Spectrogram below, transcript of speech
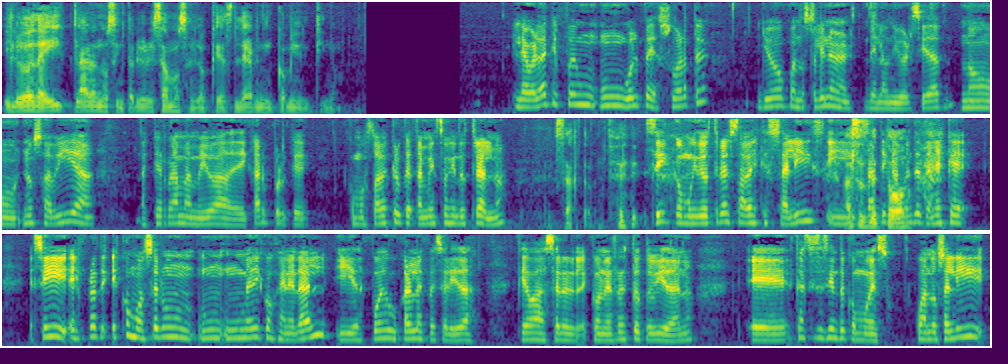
y luego de ahí, claro, nos interiorizamos en lo que es Learning Community, ¿no? La verdad que fue un, un golpe de suerte. Yo cuando salí de la universidad no, no sabía a qué rama me iba a dedicar porque como sabes, creo que también sos industrial, ¿no? Exactamente. Sí, como industrial sabes que salís y prácticamente tenés que... Sí, es, es como ser un, un, médico general y después buscar la especialidad. ¿Qué vas a hacer con el resto de tu vida, no? Eh, casi se siente como eso. Cuando salí,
